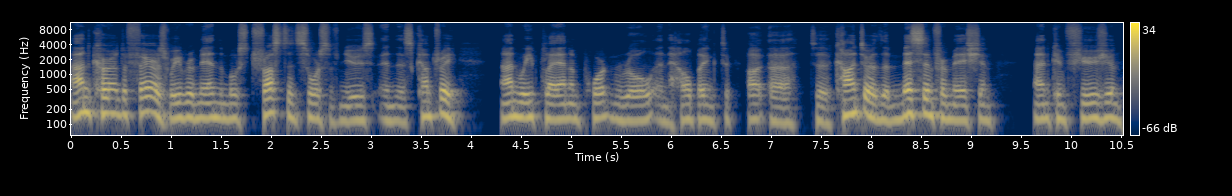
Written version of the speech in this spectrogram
and current affairs. We remain the most trusted source of news in this country, and we play an important role in helping to, uh, uh, to counter the misinformation and confusion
